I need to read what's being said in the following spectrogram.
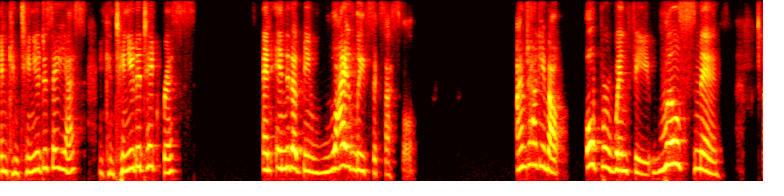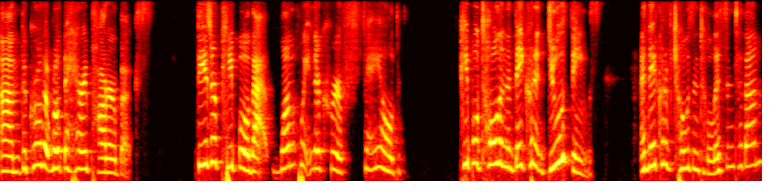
and continued to say yes and continue to take risks and ended up being wildly successful. I'm talking about Oprah Winfrey, Will Smith, um, the girl that wrote the Harry Potter books. These are people that one point in their career failed. People told them that they couldn't do things, and they could have chosen to listen to them,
